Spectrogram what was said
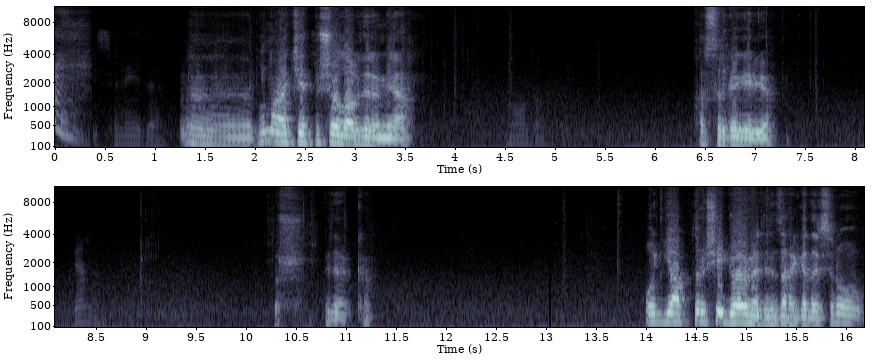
İsmi neydi? Ee, bunu hak etmiş olabilirim ya. Ne oldu? Kasırga geliyor. Değil mi? Dur bir dakika. O yaptığım şeyi görmediniz arkadaşlar. O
